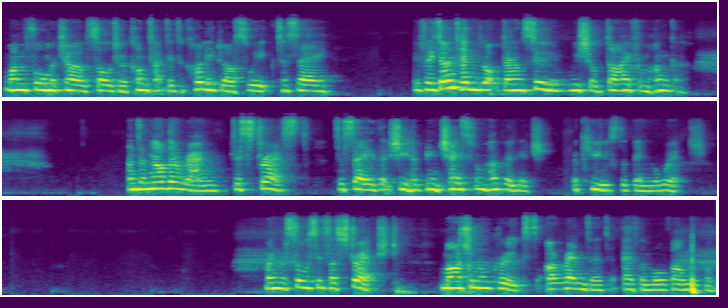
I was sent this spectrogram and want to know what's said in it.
One former child soldier contacted a colleague last week to say, if they don't end lockdown soon, we shall die from hunger. And another rang, distressed, to say that she had been chased from her village, accused of being a witch. When resources are stretched, marginal groups are rendered ever more vulnerable.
